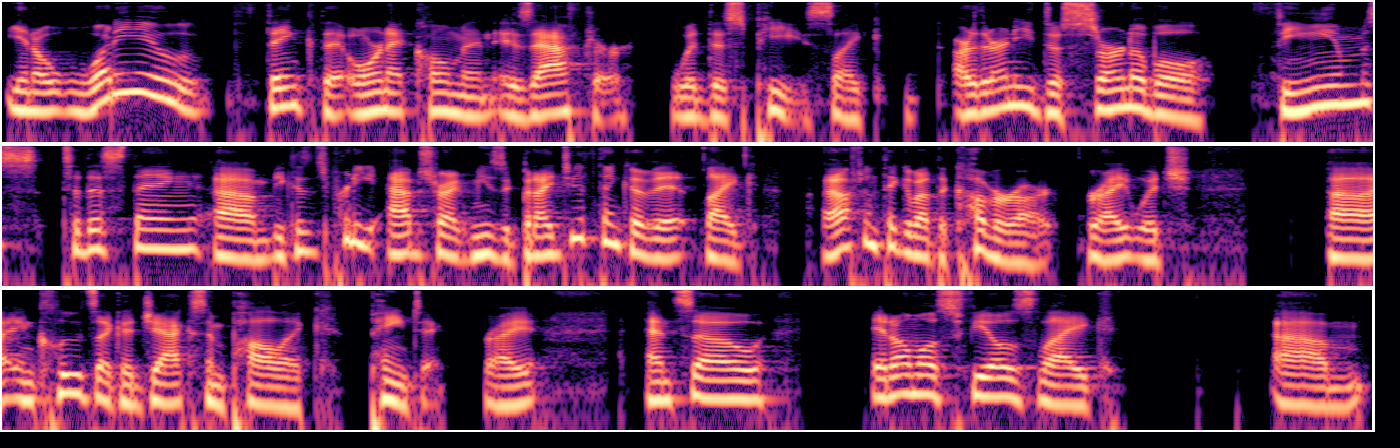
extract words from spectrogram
you know, what do you think that Ornette Coleman is after with this piece? Like, are there any discernible themes to this thing? Um, because it's pretty abstract music, but I do think of it like I often think about the cover art, right, which uh, includes like a Jackson Pollock painting, right, and so it almost feels like um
